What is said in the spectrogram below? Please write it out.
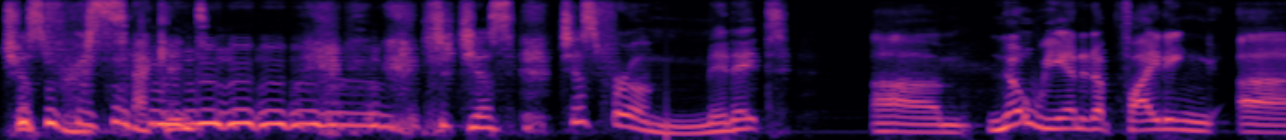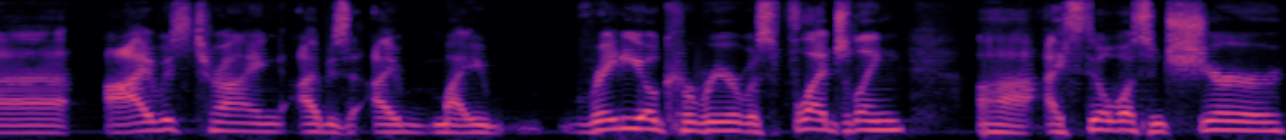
just for a second? just just for a minute. Um, no, we ended up fighting. Uh, I was trying. I was. I my radio career was fledgling. Uh, I still wasn't sure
